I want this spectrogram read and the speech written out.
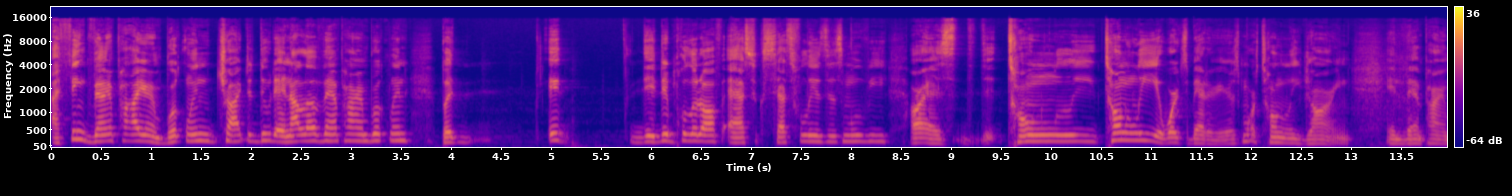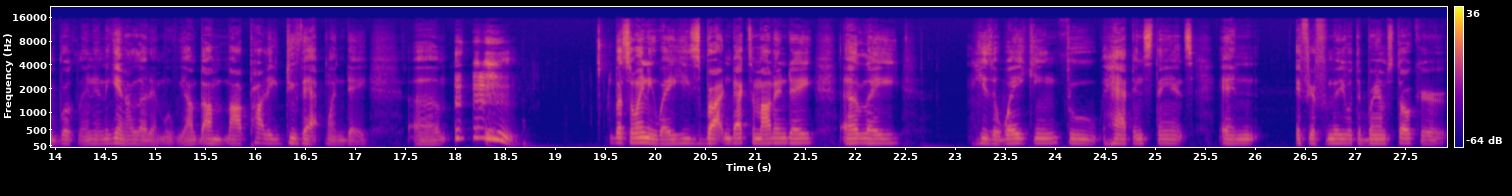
I think Vampire in Brooklyn tried to do that, and I love Vampire in Brooklyn, but it they didn't pull it off as successfully as this movie, or as tonally. Tonally, it works better here. It's more tonally jarring in Vampire in Brooklyn. And again, I love that movie. i will probably do that one day. Um, but so anyway, he's brought back to modern day L.A. He's awaking through happenstance, and if you're familiar with the Bram Stoker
